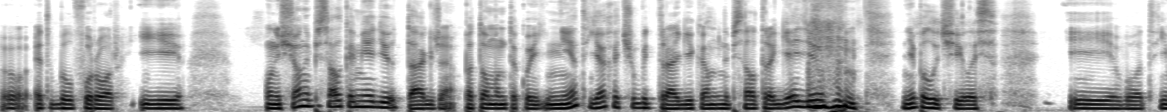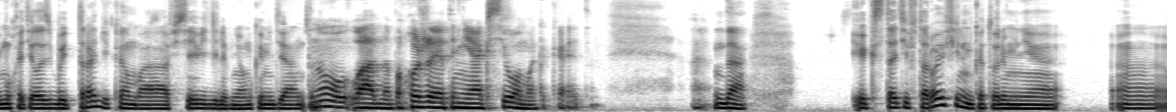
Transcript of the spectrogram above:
это был фурор. И он еще написал комедию также. Потом он такой, нет, я хочу быть трагиком. Написал трагедию, не получилось. И вот, ему хотелось быть трагиком, а все видели в нем комедианта. Ну, ладно, похоже, это не аксиома какая-то. Да. И, кстати, второй фильм, который мне э,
